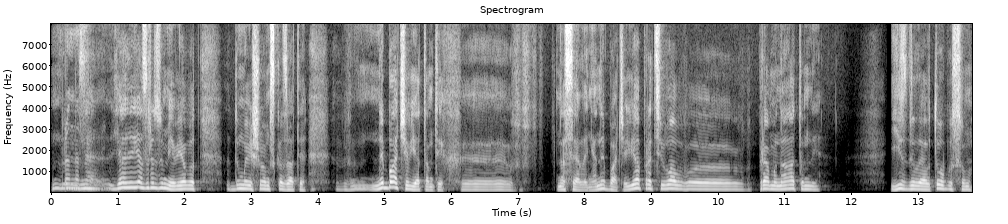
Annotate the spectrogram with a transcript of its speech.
Про Я, я зрозумів. Я от думаю, що вам сказати. Не бачив я там тих е, населення, не бачив. Я працював е, прямо на атомній, їздили автобусом.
